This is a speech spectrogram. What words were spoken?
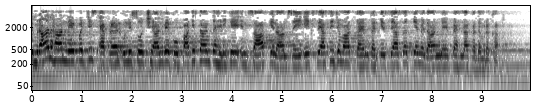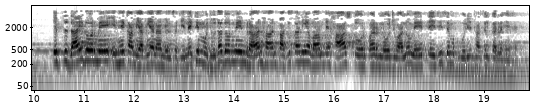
عمران خان نے پچیس اپریل انیس سو چھیانوے کو پاکستان تحریک انصاف کے نام سے ایک سیاسی جماعت قائم کر کے سیاست کے میدان میں پہلا قدم رکھا۔ ابتدائی دور میں انہیں کامیابیاں نہ مل سکی لیکن موجودہ دور میں عمران خان پاکستانی عوام میں خاص طور پر نوجوانوں میں تیزی سے مقبولیت حاصل کر رہے ہیں۔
